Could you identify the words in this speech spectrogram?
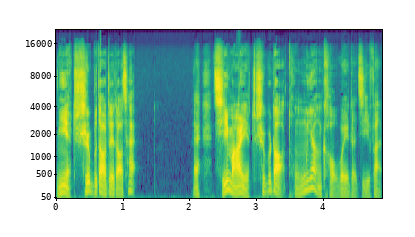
你也吃不到这道菜。哎，起码也吃不到同样口味的鸡饭，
